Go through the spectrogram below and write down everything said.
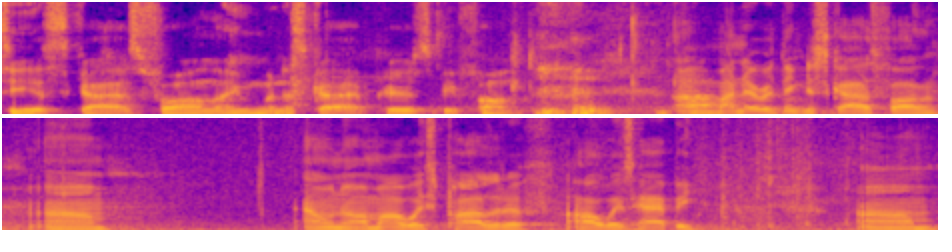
see a sky is falling when the sky appears to be falling? Um, I never think the sky is falling. Um, I don't know. I'm always positive, always happy. Um,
